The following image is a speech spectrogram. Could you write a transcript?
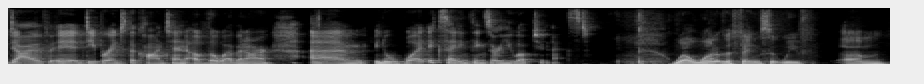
dive eh, deeper into the content of the webinar, um, you know, what exciting things are you up to next? Well, one of the things that we've, um,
